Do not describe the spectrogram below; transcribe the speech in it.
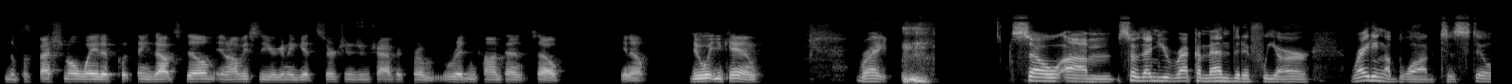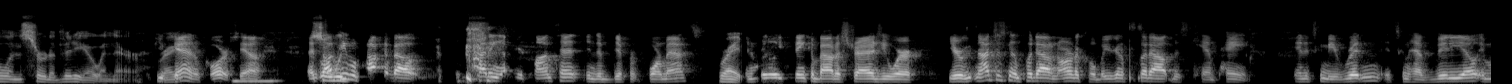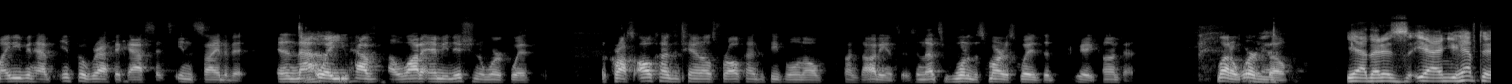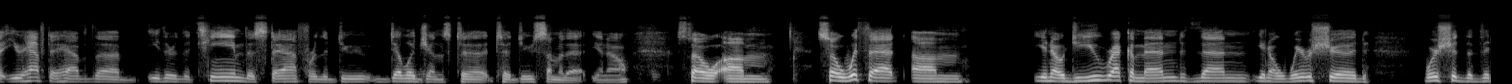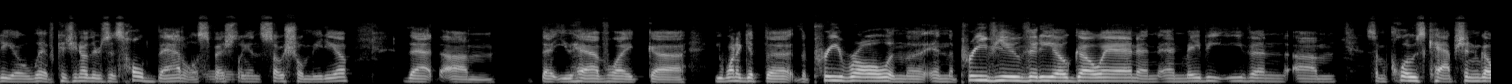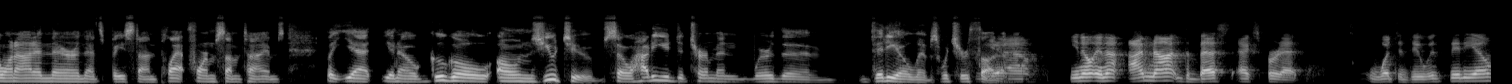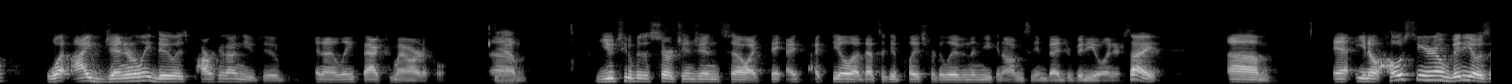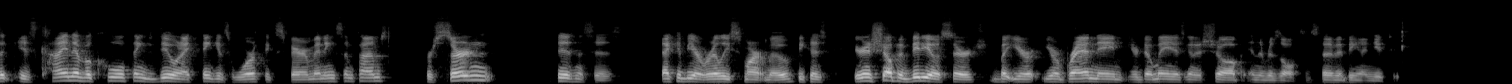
the professional way to put things out still. And obviously, you're to get search engine traffic from written content. So, you know, do what you can. Right. so, um, so then you recommend that if we are writing a blog to still insert a video in there, you right? can, of course, yeah. And So a lot of people talk about cutting up your content into different formats Right. and really think about a strategy where you're not just going to put out an article, but you're going to put out this campaign. And it's going to be written, it's going to have video, it might even have infographic assets inside of it. And that Ah. way you have a lot of ammunition to work with across all kinds of channels for all kinds of people and all audiences. And that's one of the smartest ways to create content. A lot of work Yeah. though. Yeah, that is yeah, and you have to you have to have the either the team, the staff, or the due diligence to to do some of that, you know. So um so with that, um, you know, do you recommend then, you know, where should where should the video live? Because you know there's this whole battle, especially in social media, that um that you have like uh you want to get the the pre-roll and the and the preview video go in and and maybe even um some closed caption going on in there and that's based on platform sometimes but yet you know google owns youtube so how do you determine where the video lives what's your thought? Yeah, you know, and I, I'm not the best expert at what to do with video. What I generally do is park it on YouTube and I link back to my article. Yeah. Um, YouTube is a search engine, so I think I, I feel that that's a good place for it to live, and then you can obviously embed your video on your site. Um, and, you know, hosting your own videos is kind of a cool thing to do, and I think it's worth experimenting sometimes. For certain businesses, that could be a really smart move because you're going to show up in video search, but your your brand name, your domain is going to show up in the results instead of it being on YouTube.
